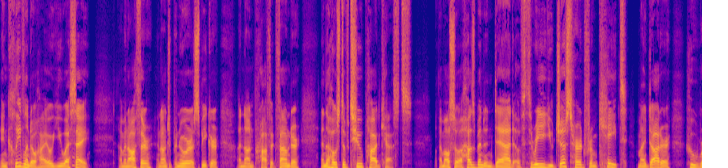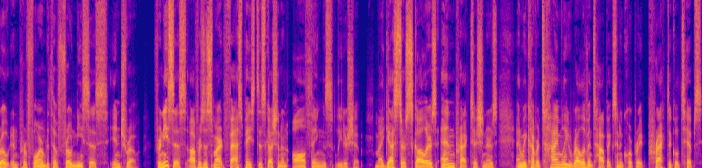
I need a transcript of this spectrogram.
in Cleveland, Ohio, USA. I'm an author, an entrepreneur, a speaker, a nonprofit founder, and the host of two podcasts. I'm also a husband and dad of three. You just heard from Kate, my daughter, who wrote and performed the Phronesis intro. Phronesis offers a smart, fast paced discussion on all things leadership. My guests are scholars and practitioners, and we cover timely, relevant topics and incorporate practical tips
